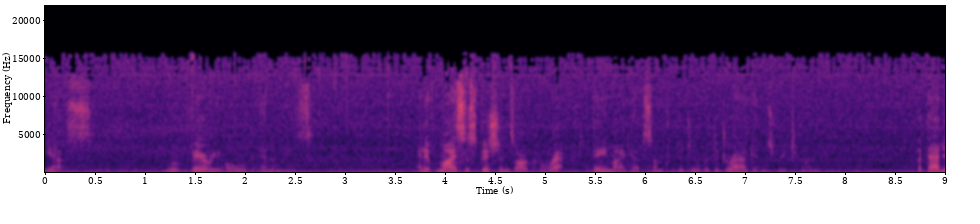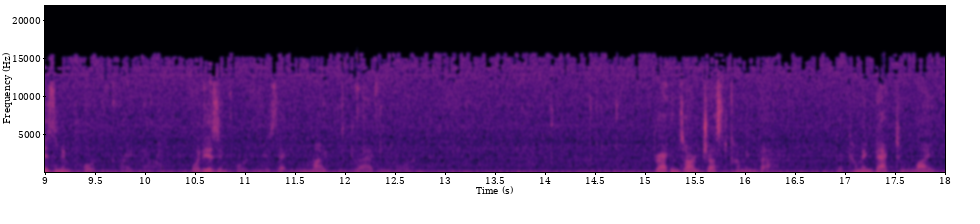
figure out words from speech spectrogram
Yes, we're very old enemies. And if my suspicions are correct, they might have something to do with the dragons returning. But that isn't important right now. What is important is that you might be Dragonborn. Dragons aren't just coming back. They're coming back to life.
